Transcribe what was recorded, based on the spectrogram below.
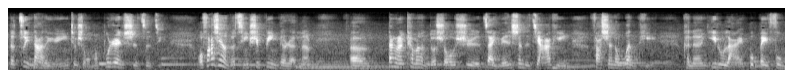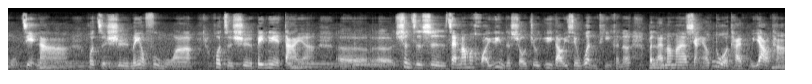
的最大的原因，就是我们不认识自己。我发现很多情绪病的人呢，嗯，当然他们很多时候是在原生的家庭发生了问题，可能一路来不被父母接纳啊，或者是没有父母啊，或者是被虐待啊，呃呃，甚至是在妈妈怀孕的时候就遇到一些问题，可能本来妈妈想要堕胎不要她，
